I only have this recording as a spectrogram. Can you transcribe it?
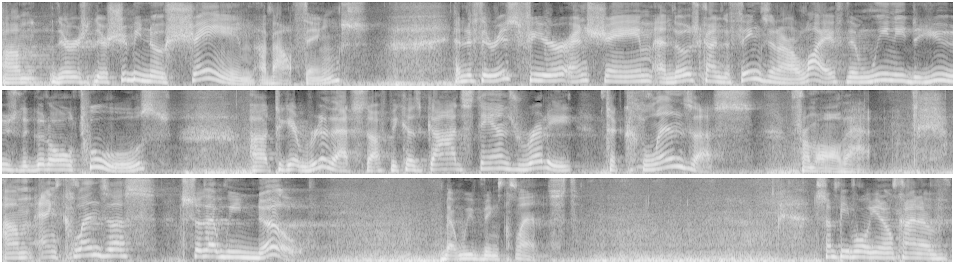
Um, there's, there should be no shame about things. And if there is fear and shame and those kinds of things in our life, then we need to use the good old tools uh, to get rid of that stuff because God stands ready to cleanse us from all that. Um, and cleanse us so that we know that we've been cleansed. Some people, you know, kind of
